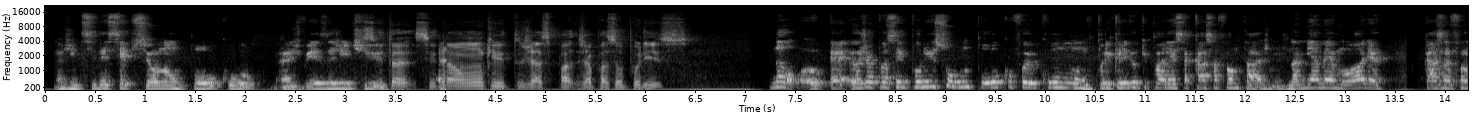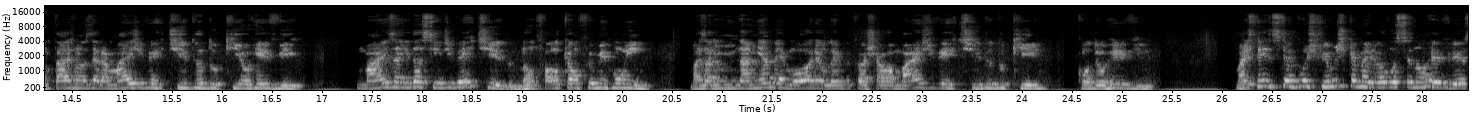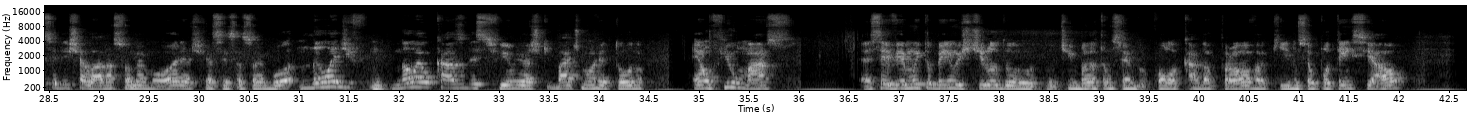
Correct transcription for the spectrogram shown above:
a gente se decepciona um pouco às vezes a gente cita, cita um que tu já já passou por isso não, é, eu já passei por isso um pouco, foi com, por incrível que pareça, Caça Fantasmas. Na minha memória, Caça Fantasmas era mais divertido do que eu revi. Mas ainda assim divertido. Não falo que é um filme ruim. Mas a, na minha memória eu lembro que eu achava mais divertido do que quando eu revi. Mas tem, tem alguns filmes que é melhor você não rever, você deixa lá na sua memória, acho que a sensação é boa. Não é, não é o caso desse filme, eu acho que Batman Retorno é um filmaço. É, você vê muito bem o estilo do, do, Tim Burton sendo colocado à prova aqui no seu potencial.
